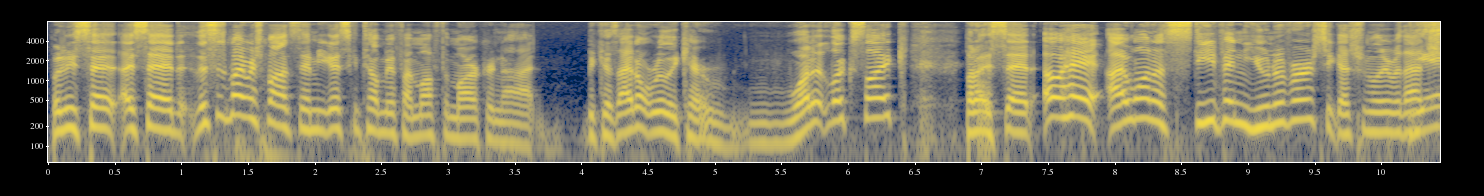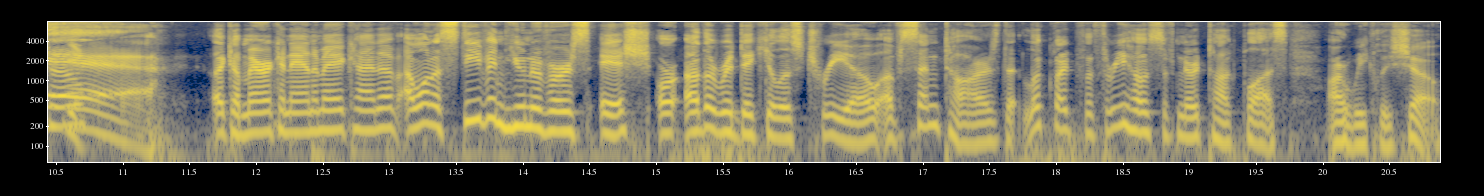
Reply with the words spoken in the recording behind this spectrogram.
But he said, I said, this is my response to him. You guys can tell me if I'm off the mark or not because I don't really care what it looks like. But I said, oh hey, I want a Steven Universe. You guys familiar with that show? yeah. Like American anime kind of. I want a Steven Universe ish or other ridiculous trio of centaurs that look like the three hosts of Nerd Talk Plus, our weekly show.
